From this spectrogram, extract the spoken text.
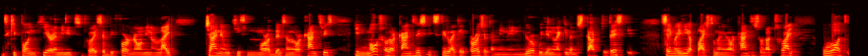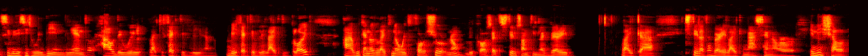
the key point here. I mean it's what I said before. No, I mean unlike China, which is more advanced than other countries, in most other countries it's still like a project. I mean in Europe we didn't like even start to test it. Same idea applies to many other countries. So that's why what CBDCs will be in the end or how they will like effectively um, be effectively like deployed, uh, we cannot like know it for sure, no, because it's still something like very like uh, it's still at a very like nascent or initial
